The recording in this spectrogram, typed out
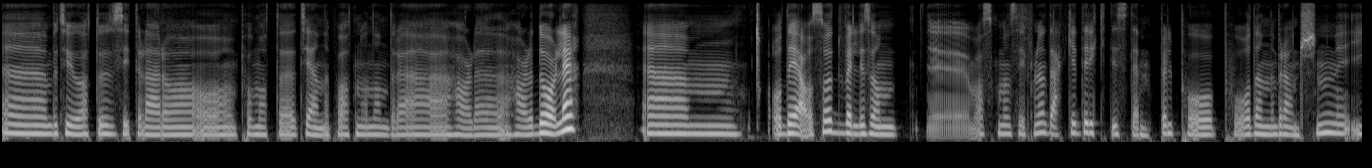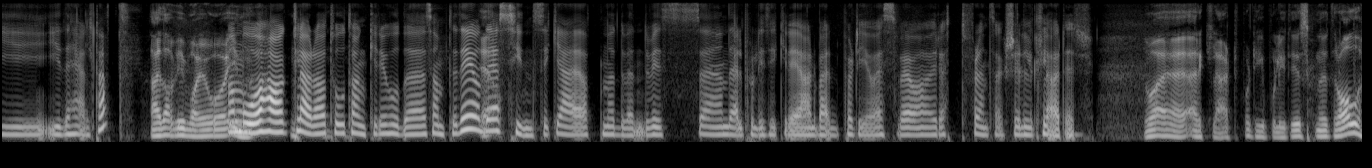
Eh, betyr jo at du sitter der og, og på en måte tjener på at noen andre har det, har det dårlig. Um, og det er også et veldig sånn Hva skal man si for noe? Det er ikke et riktig stempel på, på denne bransjen i, i det hele tatt. Neida, vi var jo Man må ha, klare å ha to tanker i hodet samtidig, og Ja. det syns ikke jeg at nødvendigvis eh, en del politikere i Arbeiderpartiet og SV og Rødt for den saks skyld klarer. Nå er jeg erklært partipolitisk nøytral.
